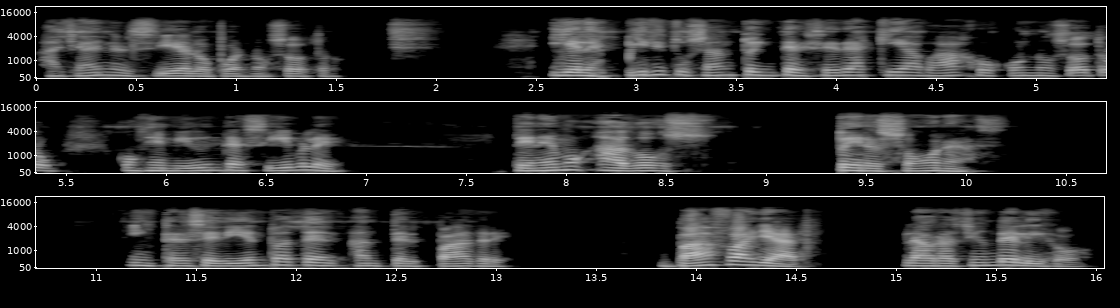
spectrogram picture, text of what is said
allá en el cielo por nosotros. Y el Espíritu Santo intercede aquí abajo con nosotros, con gemido indecible. Tenemos a dos personas intercediendo ante el, Padre. ¿Va a fallar la oración del Hijo?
